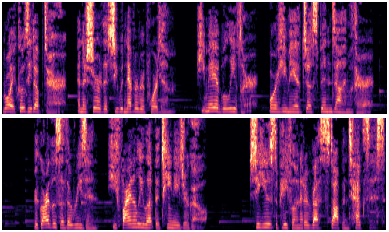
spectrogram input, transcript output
Roy cozied up to her, and assured that she would never report him. He may have believed her, or he may have just been done with her. Regardless of the reason, he finally let the teenager go. She used a payphone at a rest stop in Texas,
